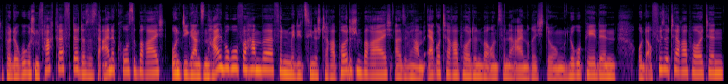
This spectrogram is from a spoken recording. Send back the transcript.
der pädagogischen Fachkräfte, das ist der eine große Bereich. Und die ganzen Heilberufe haben wir für den medizinisch-therapeutischen Bereich. Also wir haben Ergotherapeutin bei uns in der Einrichtung, Logopädin und auch Physiotherapeutin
